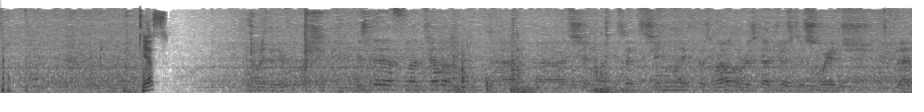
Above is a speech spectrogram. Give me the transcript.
Yeah. Yes? Is the flagellum uh, uh, is that simulated as well, or is that just a switch that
